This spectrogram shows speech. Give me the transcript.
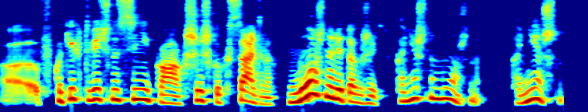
э, в каких-то вечно синяках, шишках, ссадинах. Можно ли так жить? Конечно, можно. Конечно.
